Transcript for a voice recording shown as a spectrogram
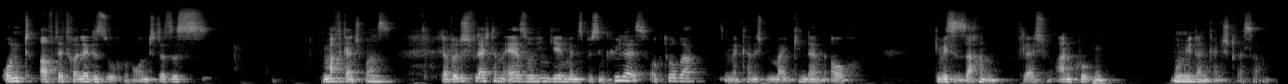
und auf der Toilette suche und das ist Macht keinen Spaß. Mhm. Da würde ich vielleicht dann eher so hingehen, wenn es ein bisschen kühler ist, Oktober. Und dann kann ich mit meinen Kindern auch gewisse Sachen vielleicht angucken, wo mhm. wir dann keinen Stress haben.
